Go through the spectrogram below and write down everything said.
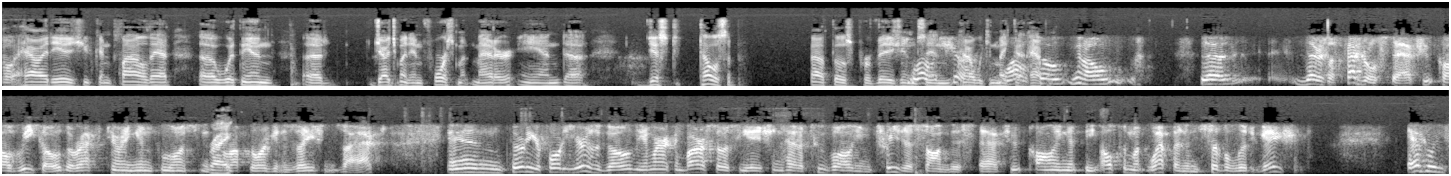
how it is you can file that uh, within a judgment enforcement matter, and uh, just tell us about those provisions well, and sure. how we can make well, that happen. So, you know, the, there's a federal statute called RICO, the Racketeering Influence and right. Corrupt Organizations Act, and 30 or 40 years ago, the American Bar Association had a two volume treatise on this statute calling it the ultimate weapon in civil litigation. Every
